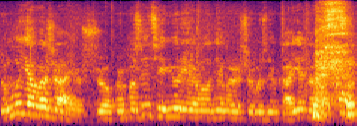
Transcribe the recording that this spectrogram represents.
Тому я вважаю, що пропозиція Юрія Володимировича Вознюка є доречною.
